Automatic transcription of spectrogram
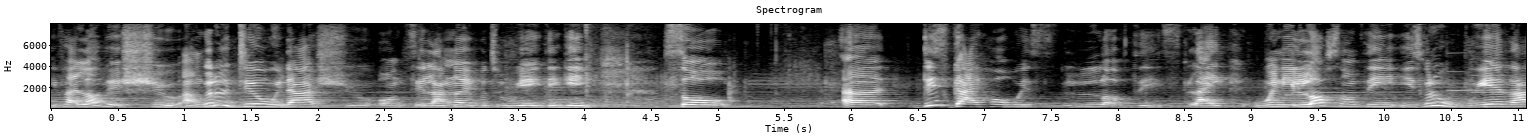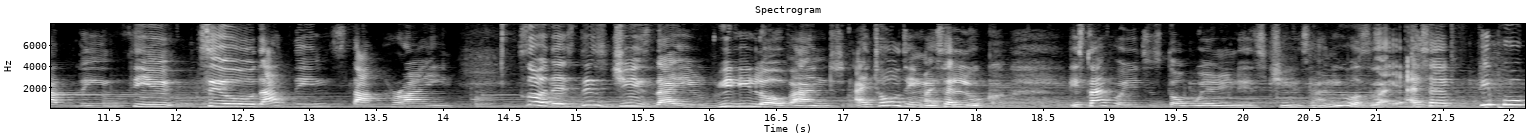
If i love a shoe i'm going to deal with that shoe until i'm not able to wear it again. So uh, this guy always loved this. Like when he loves something he's gonna wear that thing till, till that thing start crying. So there's this jeans that he really love and i told him i said look it's time for you to stop wearing these jeans. And he was like i said people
